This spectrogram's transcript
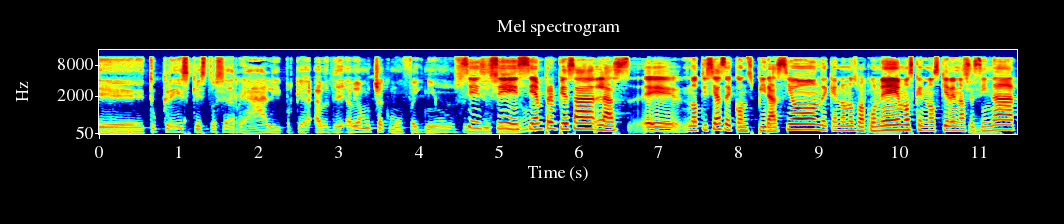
eh, ¿tú crees que esto sea real? Y porque había mucha como fake news. Sí, sí, sí, siempre empiezan las eh, noticias de conspiración, de que no nos vacunemos, que nos quieren asesinar,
